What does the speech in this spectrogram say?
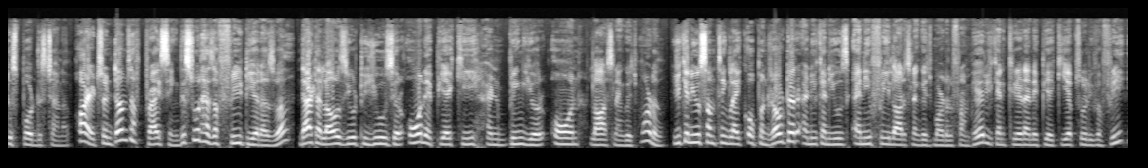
to support this channel. Alright, so in terms of pricing, this tool has a free tier as well that allows you to use your own API key and bring your own large language model. You can use something like Open Router and you can use any free large language model from here. You can create an API key absolutely for free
